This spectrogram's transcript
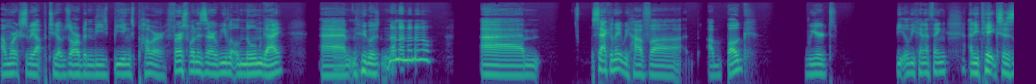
and works his way up to absorbing these beings' power. First one is our wee little gnome guy, um, who goes no no no no no. Um, secondly, we have uh, a bug, weird, beetly kind of thing, and he takes his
